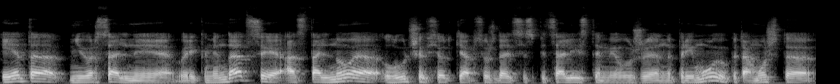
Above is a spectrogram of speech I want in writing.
Это универсальные рекомендации. Остальное лучше все-таки обсуждать со специалистами уже напрямую, потому что,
